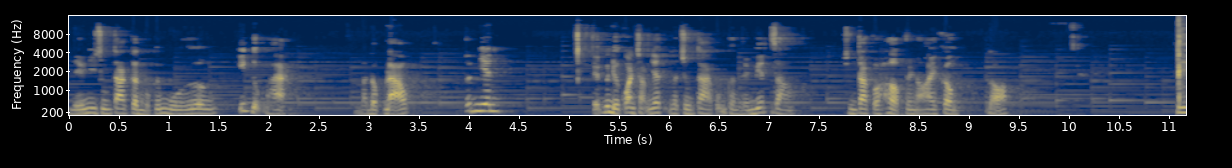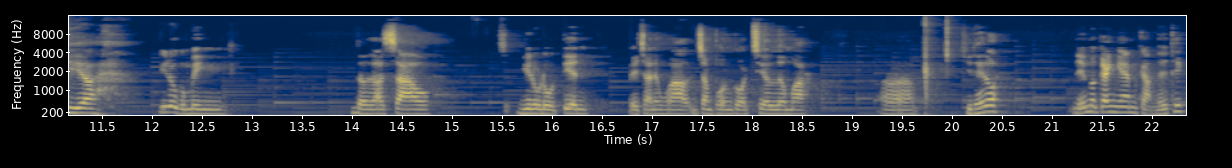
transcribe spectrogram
nếu như chúng ta cần một cái mùi hương ít đụng hàng và độc đáo. Tất nhiên cái điều quan trọng nhất là chúng ta cũng cần phải biết rằng chúng ta có hợp với nó hay không. Đó. Thì uh, video của mình giờ ra sao video đầu tiên về channel hoa Jump on Gautier Lamar ờ, chỉ thế thôi. Nếu mà các anh em cảm thấy thích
